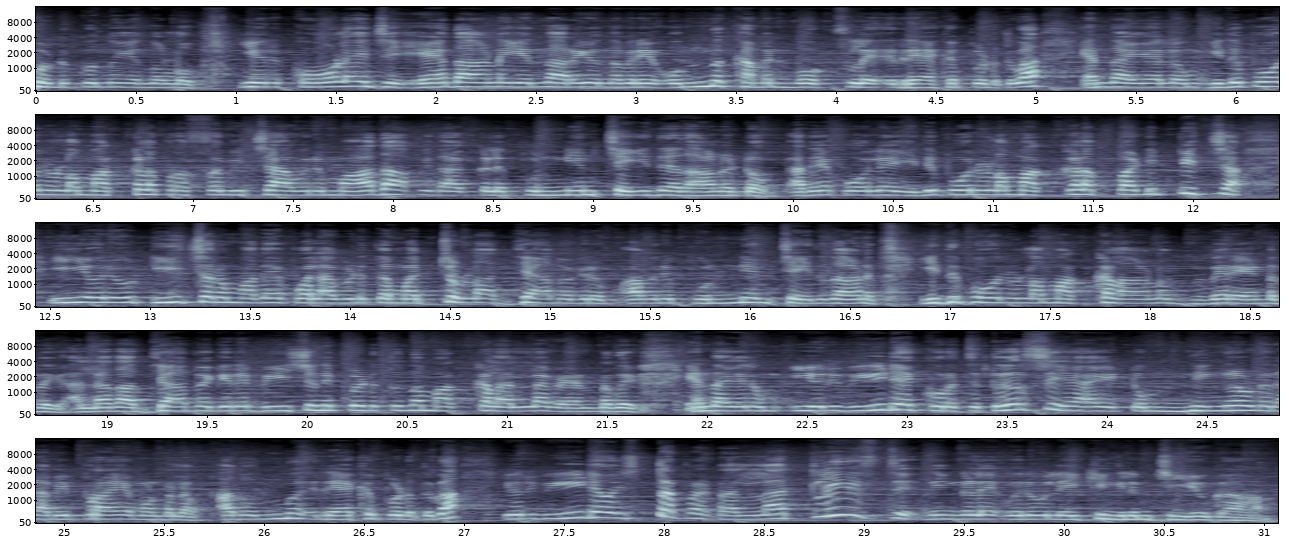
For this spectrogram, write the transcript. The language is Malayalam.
കൊടുക്കുന്നു എന്നുള്ളൂ. ഈ ഒരു കോളേജ് ഏതാണ് എന്ന് അറിയുന്നവരെ ഒന്ന് കമന്റ് ബോക്സിൽ രേഖപ്പെടുത്തുക. എന്തായാലും ഇതുപോലുള്ള മക്കളെ പ്രസവിച്ച ഒരു മാതാപിതാക്കൾ പുണ്യം ചെയ്തതാണ് കേട്ടോ അതേപോലെ ഇതുപോലുള്ള മക്കളെ പഠിപ്പിച്ച ഈ ഒരു ടീച്ചറും അതേപോലെ അവിടുത്തെ മറ്റുള്ള അധ്യാപകരും അവർ പുണ്യം ചെയ്തതാണ്. ഇതുപോലുള്ള മക്കളാണ് വരേണ്ടത്. അല്ലാതെ അധ്യാപകരെ ഭീഷണിപ്പെടുത്തുന്ന മക്കളല്ല വേണ്ടത്. എന്തായാലും ഈ ഒരു വീഡിയോയെക്കുറിച്ച് തീർച്ചയായിട്ടും നിങ്ങളുടെ ഒരു അഭിപ്രായമുണ്ടല്ലോ. അതൊന്ന് രേഖപ്പെടുത്തുക. ഈ ഒരു വീഡിയോ ഇഷ്ടപ്പെട്ടാൽ അറ്റ്ലീസ്റ്റ് നിങ്ങളെ ഒരു ലൈക്കെങ്കിലും ചെയ്യുക.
